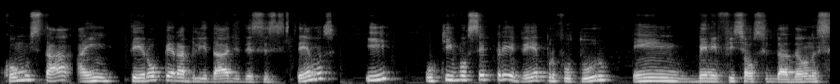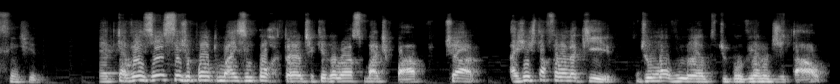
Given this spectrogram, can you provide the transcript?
Como está a interoperabilidade desses sistemas e o que você prevê para o futuro em benefício ao cidadão nesse sentido? É, talvez esse seja o ponto mais importante aqui do nosso bate-papo, Tiago. A gente está falando aqui de um movimento de governo digital.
